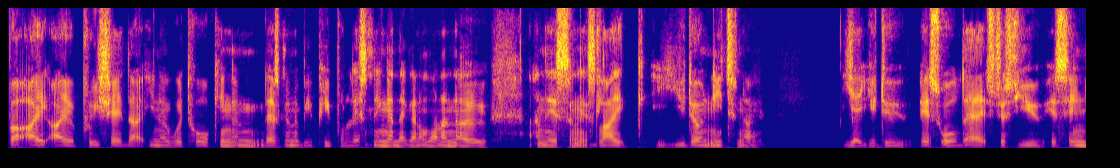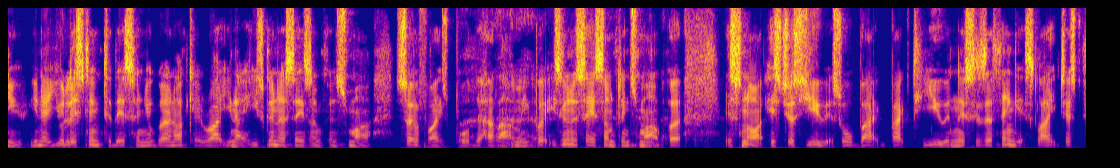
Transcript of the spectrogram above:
But i i appreciate that you know we're talking and there's going to be people listening and they're going to want to know and this and it's like you don't need to know yet you do. It's all there. It's just you. It's in you. You know you're listening to this and you're going okay right you know he's going to say something smart. So far he's bored the hell out of me but he's going to say something smart. But it's not. It's just you. It's all back back to you. And this is a thing. It's like just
